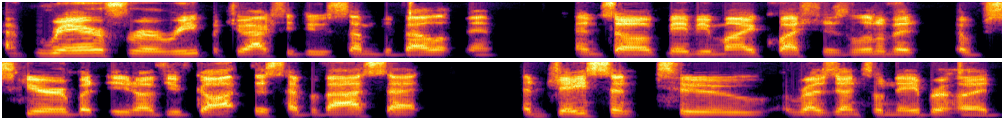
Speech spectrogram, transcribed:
uh, rare for a REIT, but you actually do some development. And so maybe my question is a little bit obscure, but you know, if you've got this type of asset adjacent to a residential neighborhood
